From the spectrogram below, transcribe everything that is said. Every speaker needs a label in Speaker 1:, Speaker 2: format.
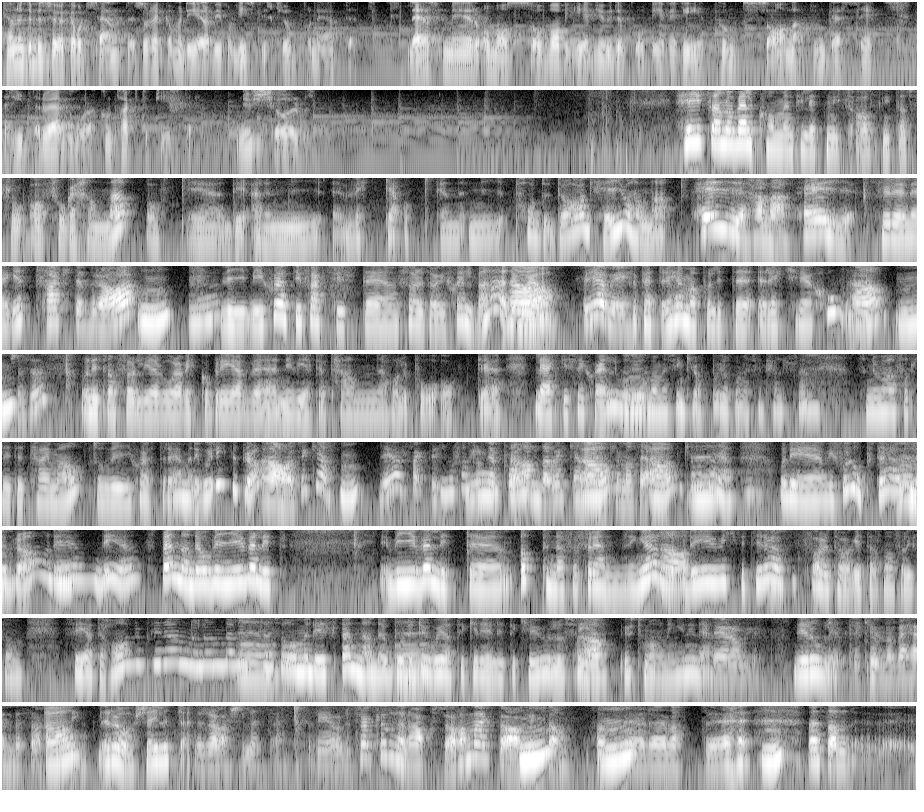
Speaker 1: Kan du inte besöka vårt center så rekommenderar vi vår livsstilsklubb på nätet. Läs mer om oss och vad vi erbjuder på www.sana.se. Där hittar du även våra kontaktuppgifter. Nu kör vi!
Speaker 2: Hejsan och välkommen till ett nytt avsnitt av Fråga Hanna. Och eh, det är en ny eh, vecka och en ny podddag. Hej Johanna!
Speaker 3: Hej Hanna! Hej!
Speaker 2: Hur är läget?
Speaker 3: Tack, det är bra.
Speaker 2: Mm. Mm. Vi, vi sköter ju faktiskt eh, företaget själva här, du
Speaker 3: ja,
Speaker 2: och jag.
Speaker 3: det gör vi.
Speaker 2: För Petter är hemma på lite rekreation.
Speaker 3: Ja,
Speaker 2: Mm.
Speaker 3: precis.
Speaker 2: Och ni som följer våra veckobrev, eh, ni vet ju att han håller på och eh, läker sig själv och
Speaker 3: Mm.
Speaker 2: jobbar med sin kropp och jobbar med sin hälsa. Så nu har han fått lite time-out och vi sköter det, men det går ju riktigt bra.
Speaker 3: Ja, det tycker jag.
Speaker 2: Mm.
Speaker 3: Det gör det
Speaker 2: Det
Speaker 3: faktiskt.
Speaker 2: var
Speaker 3: Vi är inne på
Speaker 2: bra.
Speaker 3: andra veckan nu kan man säga.
Speaker 2: Ja, det kan man
Speaker 3: Mm.
Speaker 2: säga. Och det, vi får ihop det här
Speaker 3: Mm.
Speaker 2: väldigt bra och det, det är spännande och vi är ju väldigt vi är väldigt eh, öppna för förändringar
Speaker 3: Ja.
Speaker 2: och det är viktigt i det här företaget att man får liksom se att jaha, nu blir det annorlunda lite
Speaker 3: Mm.
Speaker 2: så men det är spännande och både
Speaker 3: Mm.
Speaker 2: du och jag tycker det är lite kul att se
Speaker 3: Ja.
Speaker 2: utmaningen i det.
Speaker 3: Det är roligt.
Speaker 2: Det är roligt.
Speaker 3: Det är kul när det händer saker och
Speaker 2: Ja,
Speaker 3: ting.
Speaker 2: det rör sig lite.
Speaker 3: Det rör sig lite. Så det, och det tror jag kunderna också har märkt av.
Speaker 2: Mm.
Speaker 3: Liksom. Så att
Speaker 2: Mm.
Speaker 3: det har varit eh,
Speaker 2: Mm.
Speaker 3: nästan...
